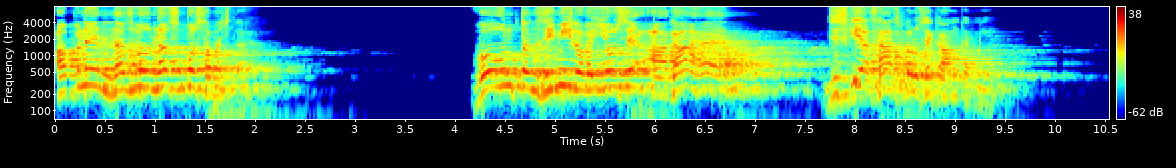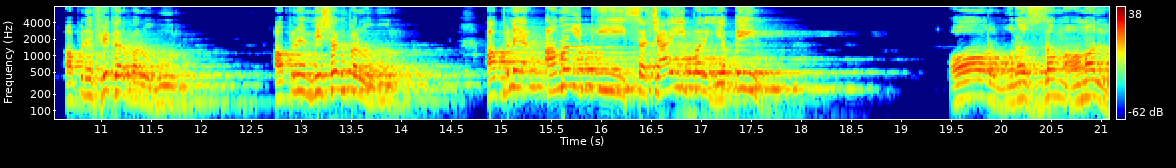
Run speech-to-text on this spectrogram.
اپنے نظم و نسق کو سمجھتا ہے۔ وہ ان تنظیمی رویوں سے آگاہ ہے، جس کی احساس پر اسے کام کرنی ہے۔ اپنے فکر پر عبور، اپنے مشن پر عبور۔ اپنے عمل کی سچائی پر یقین اور منظم عمل۔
